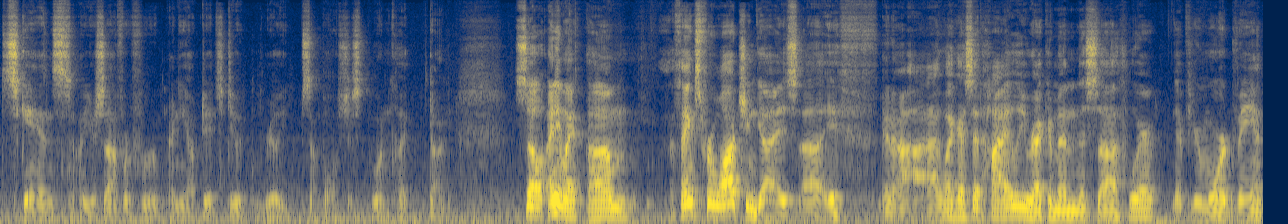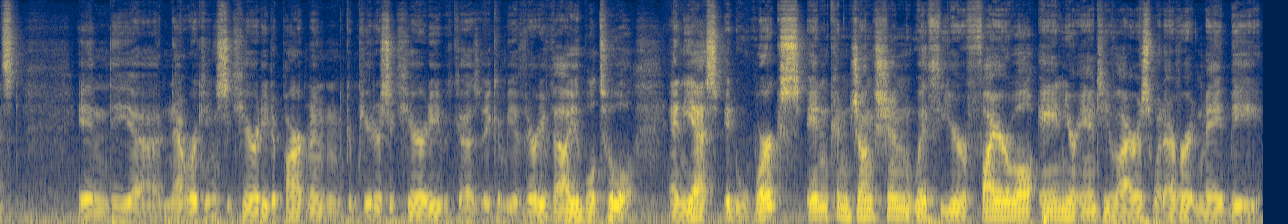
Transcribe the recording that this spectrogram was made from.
scans your software for any updates. Do it really simple. It's just one click, done. So anyway, um, thanks for watching, guys. Uh, if and I, like I said, highly recommend this software. If you're more advanced in the uh, networking security department and computer security because it can be a very valuable tool. And yes, it works in conjunction with your firewall and your antivirus, whatever it may be.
